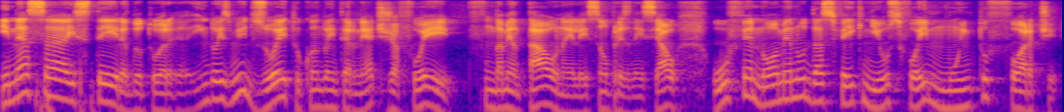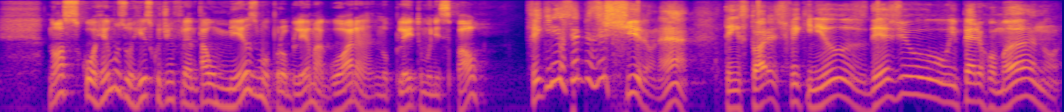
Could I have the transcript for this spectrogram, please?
E nessa esteira, doutor, em 2018, quando a internet já foi fundamental na eleição presidencial, o fenômeno das fake news foi muito forte. Nós corremos o risco de enfrentar o mesmo problema agora no pleito municipal? Fake news sempre existiram, né? Tem histórias de fake news desde o Império Romano,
